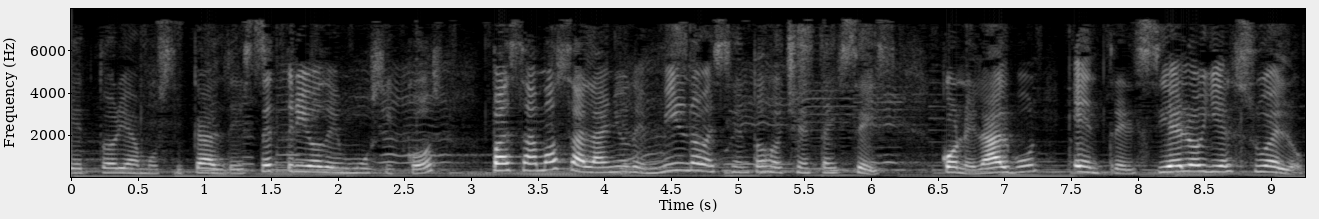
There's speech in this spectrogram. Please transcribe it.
Trayectoria musical de este trío de músicos, pasamos al año de 1986 con el álbum Entre el cielo y el suelo,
